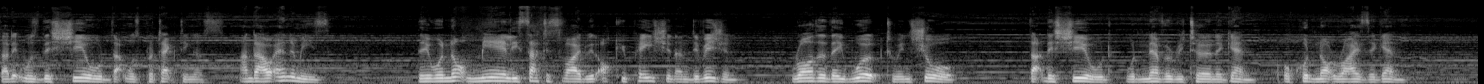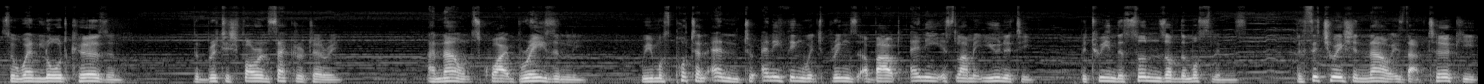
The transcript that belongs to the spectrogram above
that it was this shield that was protecting us. And our enemies, they were not merely satisfied with occupation and division, rather, they worked to ensure that this shield would never return again or could not rise again. So when Lord Curzon, the British Foreign Secretary, announced quite brazenly, we must put an end to anything which brings about any Islamic unity between the sons of the Muslims. The situation now is that Turkey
